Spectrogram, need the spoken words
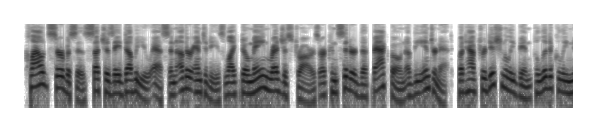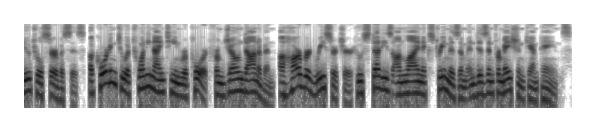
Cloud services such as AWS and other entities like domain registrars are considered the backbone of the Internet, but have traditionally been politically neutral services, according to a 2019 report from Joan Donovan, a Harvard researcher who studies online extremism and disinformation campaigns.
